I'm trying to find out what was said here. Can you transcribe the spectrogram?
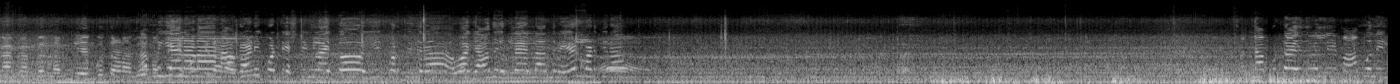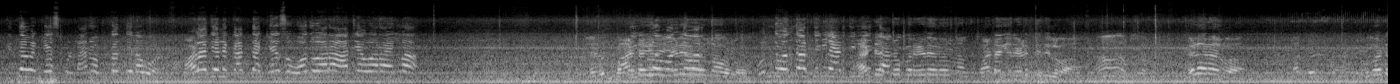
ನಮ್ಗೆ ಏನ್ ಗೊತ್ತಣ್ಣ ಅದು? ನಮ್ಗೆ ಏನಣ್ಣ ನಾವು ಗಾಡಿ ಕೊಟ್ಟು ಎಷ್ಟು ತಿಂಗಳಾಯ್ತು ಈಗ ಬರ್ತಿದ್ದೀರಾ ಅವಾಗ ಯಾವ್ದು ಇರಲೇ ಇಲ್ಲ ಅಂದ್ರೆ ಏನ್ ಮಾಡ್ತೀರಾ? ಸಣ್ಣ ಪುಟ್ಟ ಇದರಲ್ಲಿ ಮಾಮೂಲಿ ಇಲ್ಲಿ ಬಿದ್ದವೆ ಕೇಸ್ಗಳು. ನಾನು ಒಪ್ಕೊಂತೀನಿ ನಾವು. ಭಾಳ ಜನಕ್ಕೆ ಅಂತ ಕೇಸು. ಹೋದ ವಾರ ಆಚೆ ವಾರ ಎಲ್ಲ. ಸ್ಮಾರ್ಟ್ ತಿಂಗ್ಳು ಆಗಿರೋ ಒಂದು ಹೇಳಿರಲ್ಲ ಅವರು. ವಾರ- ಒಂದು ಒಂದೂವರೆ ತಿಂಗಳು ಎರಡು ಆರ್ ಟಿ ತಿಂಗಳು ಬ್ರೋಕರ್ ಹೇಳಿರೋ ನಾವು ಸ್ಮಾರ್ಟ್ ಆಗಿರೋ ಹೇಳ್ತಿದ್ದಿಲ್ವಾ? ಹೇಳೋರಲ್ವಾ? ಮತ್ತೆ? ಸ್ಮಾರ್ಟ್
